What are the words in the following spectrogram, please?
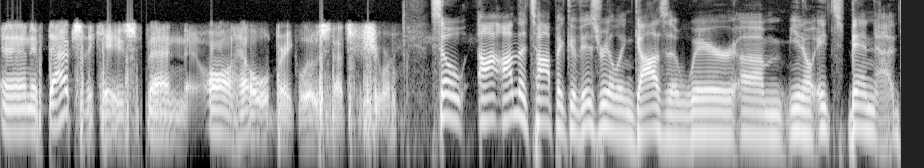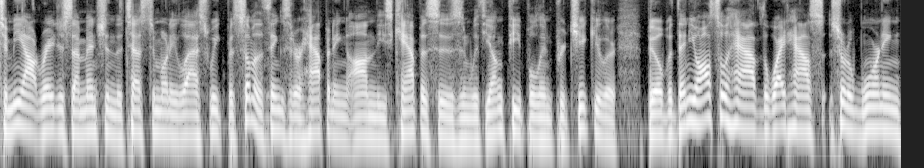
And if that's the case, then all hell will break loose. That's for sure. So, uh, on the topic of Israel and Gaza, where um, you know it's been uh, to me outrageous. I mentioned the testimony last week, but some of the things that are happening on these campuses and with young people in particular, Bill. But then you also have the White House sort of warning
